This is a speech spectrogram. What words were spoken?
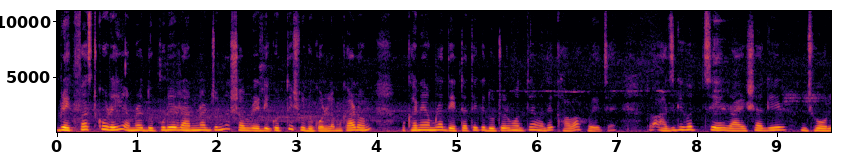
ব্রেকফাস্ট করেই আমরা দুপুরের রান্নার জন্য সব রেডি করতে শুরু করলাম। কারণ ওখানে আমরা দেড়টা থেকে দুটোর মধ্যে আমাদের খাওয়া হয়ে যায়। তো আজকে হচ্ছে রায় শাকের ঝোল।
